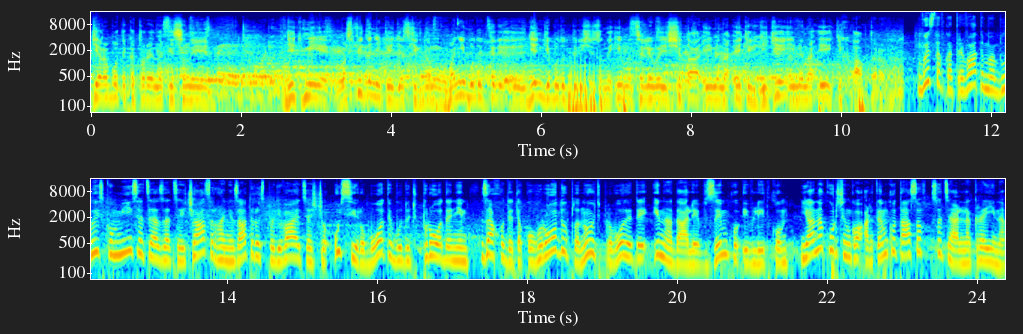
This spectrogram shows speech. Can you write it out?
те работы, которые написаны детьми воспитанники детских домов, они будут, пере- э, деньги будут перечислены им на целевые счета именно этих детей, именно этих авторов. Виставка триватиме близько місяця. За цей час організатори сподіваються, що усі роботи будуть продані. Заходи такого роду планують проводити і надалі взимку і влітку. Яна Курченко, Артем Котасов, Соціальна країна.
